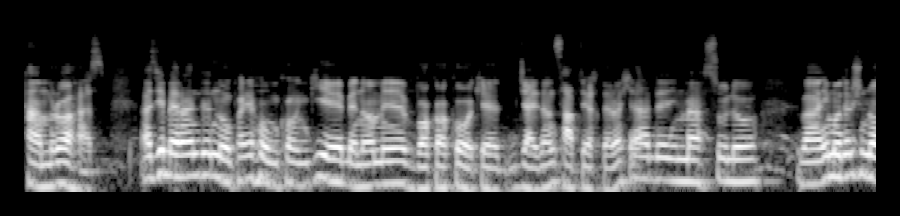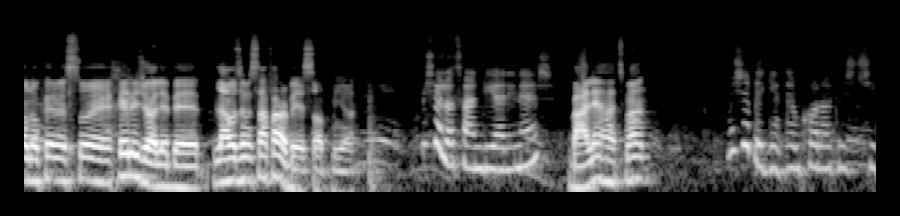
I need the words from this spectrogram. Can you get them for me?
همراه هست. از یه برند نوپای هنگ کنگیه به نام واکاکو که جدیدا ثبت اختراع کرده این محصولو و این مدلش نانو پرسو خیلی جالبه. لوازم سفر به حساب میاد. میشه لطفا بیارینش؟ بله حتما. میشه بگین امکاناتش چی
